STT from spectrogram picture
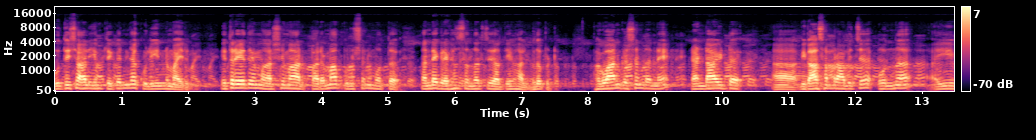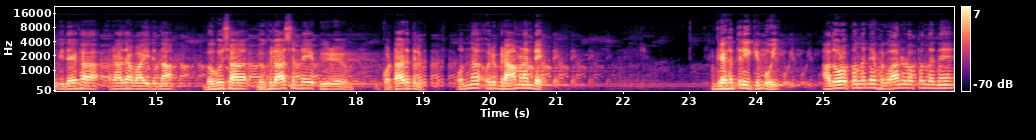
ബുദ്ധിശാലിയും തികഞ്ഞ കുലീനുമായിരുന്നു ഇത്രയധികം മഹർഷിമാർ പരമപുരുഷനുമൊത്ത് തന്റെ ഗ്രഹം സന്ദർശിച്ച് അദ്ദേഹം അത്ഭുതപ്പെട്ടു. ഭഗവാൻ കൃഷ്ണൻ തന്നെ രണ്ടായിട്ട് വികാസം പ്രാപിച്ച് ഒന്ന് ഈ വിദേഹ രാജാവായിരുന്ന ബഹുശാ ബഹുലാശന്റെ വീ- കൊട്ടാരത്തിലും ഒന്ന് ഒരു ബ്രാഹ്മണന്റെ ഗ്രഹത്തിലേക്കും പോയി. അതോടൊപ്പം തന്നെ ഭഗവാനോടൊപ്പം തന്നെ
